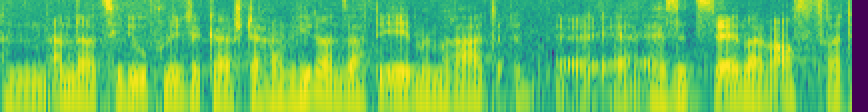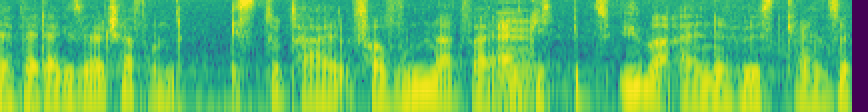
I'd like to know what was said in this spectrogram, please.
ein anderer CDU-Politiker, Stefan Wiedern, sagte eben im Rat, äh, er, sitzt selber im Aufsichtsrat der Bädergesellschaft und ist total verwundert, weil eigentlich gibt es überall eine Höchstgrenze.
